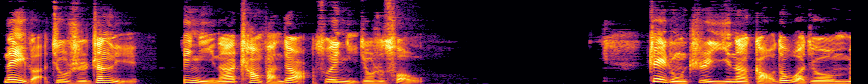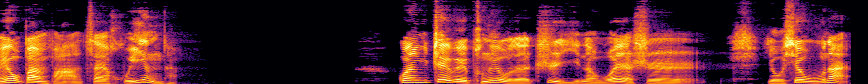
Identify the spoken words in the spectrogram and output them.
那个就是真理，你呢唱反调，所以你就是错误。这种质疑呢，搞得我就没有办法再回应他。关于这位朋友的质疑呢，我也是有些无奈，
